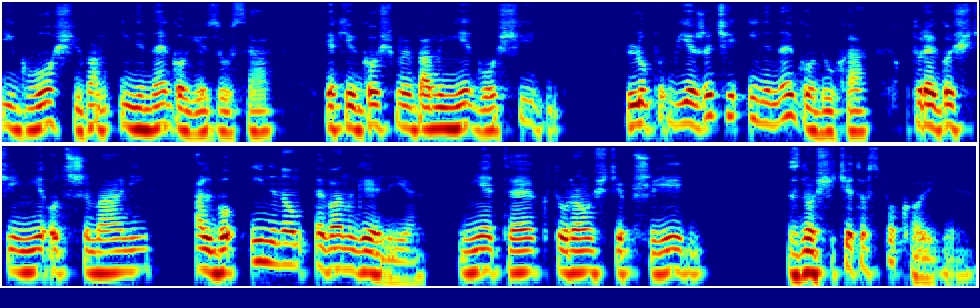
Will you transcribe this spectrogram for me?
i głosi wam innego Jezusa, jakiegośmy wam nie głosili, lub bierzecie innego ducha, któregoście nie otrzymali, albo inną Ewangelię, nie tę, którąście przyjęli, znosicie to spokojnie.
